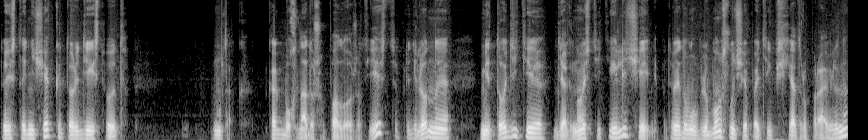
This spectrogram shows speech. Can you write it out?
То есть это не человек, который действует, ну так, как Бог на душу положит. Есть определенные методики диагностики и лечения. Поэтому я думаю, в любом случае пойти к психиатру правильно.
